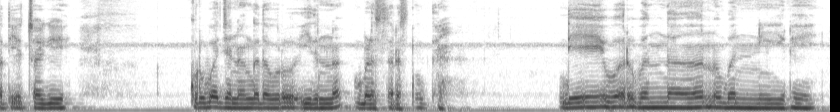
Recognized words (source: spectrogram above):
ಅತಿ ಹೆಚ್ಚಾಗಿ ಕುರುಬ ಜನಾಂಗದವರು ಇದನ್ನು ಬಳಸ್ತಾರೆ ಸ್ನೇಹಿತರೆ. ದೇವರು ಬಂದಾನು ಬನ್ನಿರೆ.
